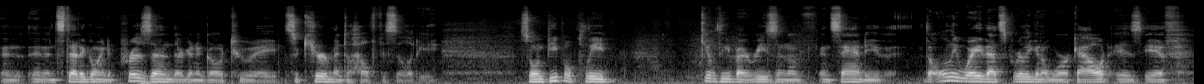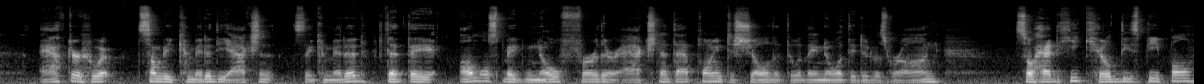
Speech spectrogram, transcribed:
And, and instead of going to prison, they're going to go to a secure mental health facility. So when people plead guilty by reason of insanity, the only way that's really going to work out is if after who somebody committed the actions they committed that they almost make no further action at that point to show that they know what they did was wrong. So had he killed these people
